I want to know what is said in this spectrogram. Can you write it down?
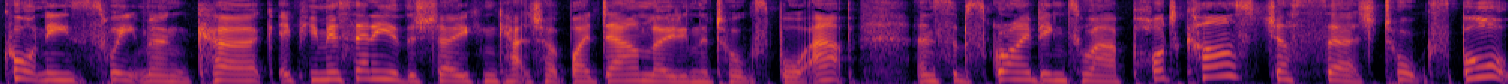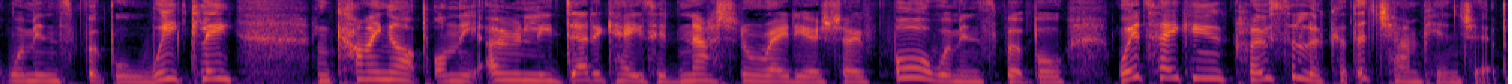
Courtney Sweetman Kirk. If you miss any of the show, you can catch up by downloading the Talksport app and subscribing to our podcast. Just search Talksport Women's Football Weekly. And coming up on the only dedicated national radio show for women's football, we're taking a closer look at the championship.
